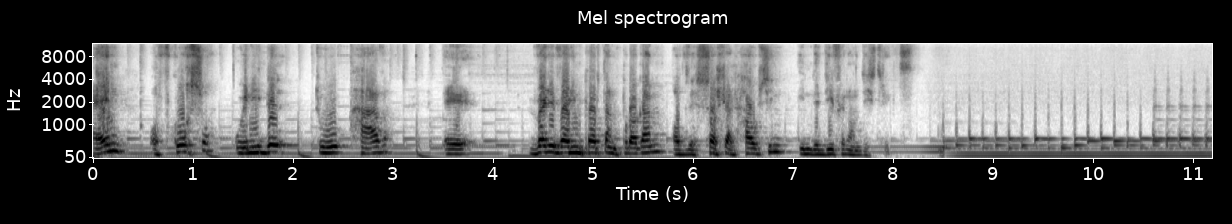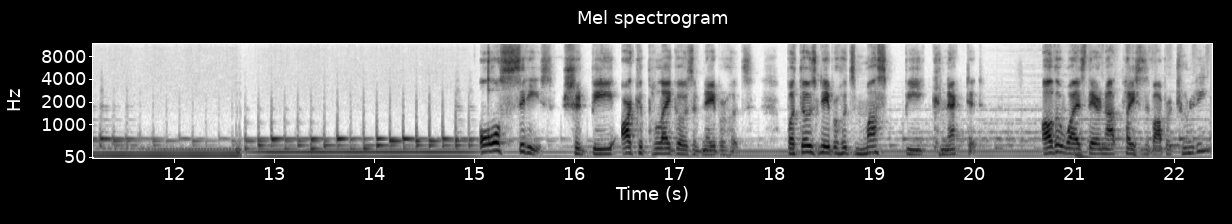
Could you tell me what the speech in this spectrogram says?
And of course, we need to have a very, very important program of the social housing in the different districts. All cities should be archipelagos of neighborhoods, but those neighborhoods must be connected. Otherwise, they are not places of opportunity.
